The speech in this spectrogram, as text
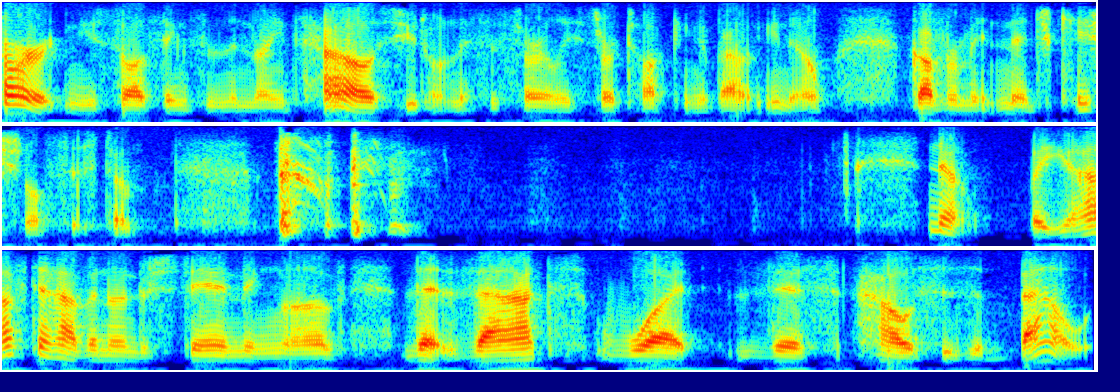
chart and you saw things in the ninth house, you don't necessarily start talking about, you know, government and educational system. no, but you have to have an understanding of that that's what this house is about.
